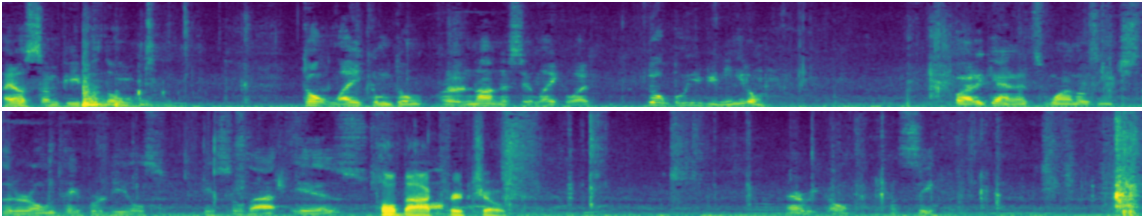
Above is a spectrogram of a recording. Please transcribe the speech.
I know some people don't don't like them, don't or not necessarily like what don't believe you need them. But again, it's one of those each to their own type of deals. Okay, so that is Pull back off. for choke. There we go. Let's see. Looks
